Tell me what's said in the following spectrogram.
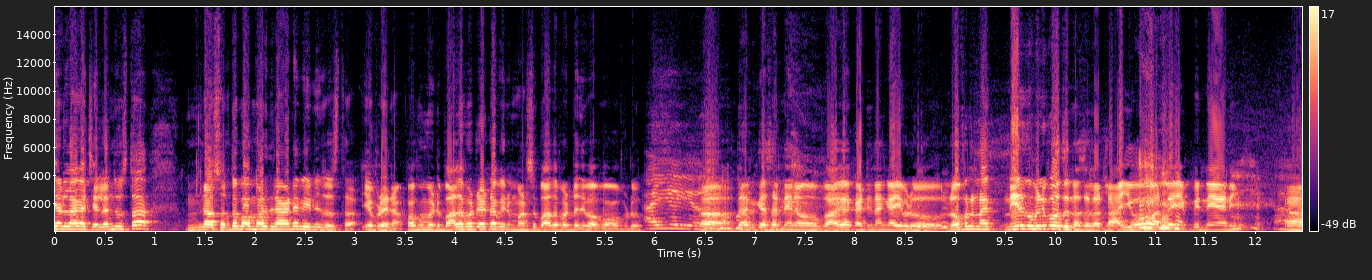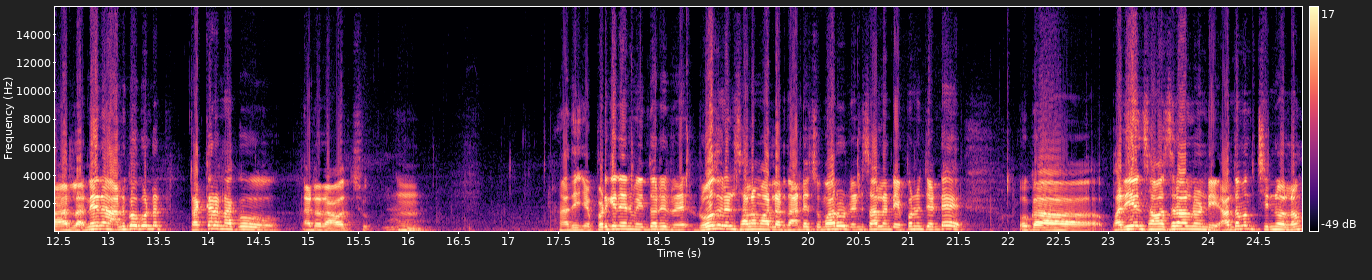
చెల్లెలాగా చెల్లెని చూస్తా నా సొంత బామ్మర్ది లాగానే వీడిని చూస్తా ఎప్పుడైనా. పాపం వీడు బాధపడ్డట వీని మనసు బాధపడ్డది పాపం అప్పుడు. దానికి అసలు నేను బాగా కఠినంగా ఇప్పుడు లోపల నాకు నేను కుమిలిపోతున్నా అసలు అట్లా. అయ్యో అట్లా చెప్పిందే అని. అట్లా. నేను అనుకోకుండా టక్కర నాకు అట్లా రావచ్చు. అది ఎప్పటికీ నేను మీతో రోజు రెండు సార్లు మాట్లాడతా. అంటే సుమారు రెండు సార్లు అంటే ఎప్పటి నుంచి అంటే ఒక పదిహేను సంవత్సరాల నుండి. అంతమంది చిన్నోళ్ళం.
